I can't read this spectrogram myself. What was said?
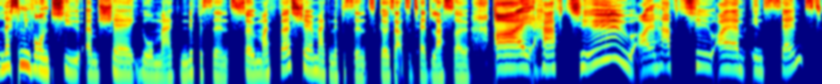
let's move on to um, share your magnificence. So my first share of magnificence goes out to Ted Lasso. I have to. I have to. I am incensed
